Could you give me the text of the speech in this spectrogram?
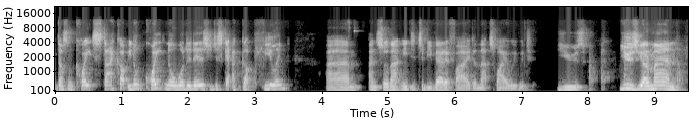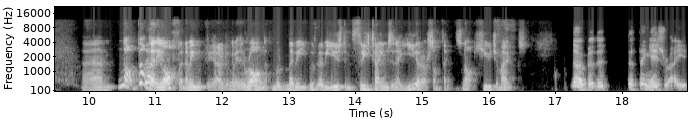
doesn't quite stack up. You don't quite know what it is. You just get a gut feeling. Um, and so that needed to be verified. And that's why we would use use your man. Um, not not very often. I mean, you know, don't get me wrong. Maybe we've maybe used him three times in a year or something. It's not huge amounts. no, but the, the thing is, right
